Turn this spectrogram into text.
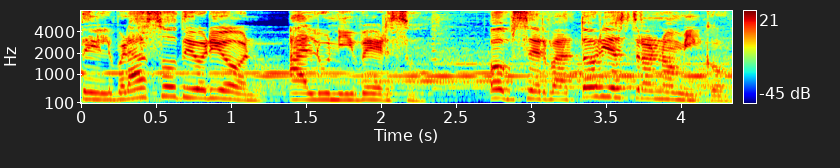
Del brazo de Orión al universo. Observatorio Astronómico.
